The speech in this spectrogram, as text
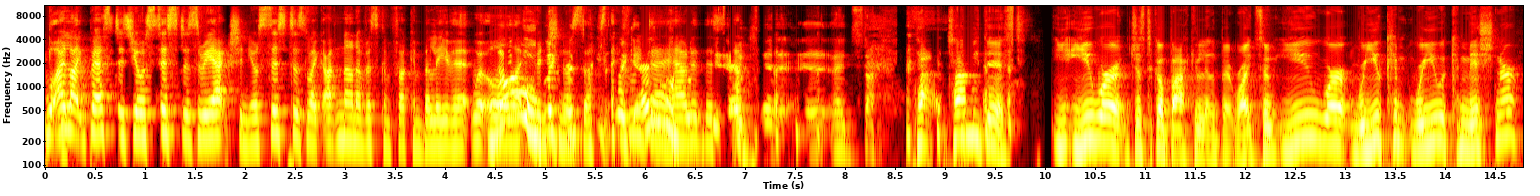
what I like best is your sister's reaction. Your sister's like, "Uh, none of us can fucking believe it. We're all No, like like, pinching it's- ourselves like every day. How did this happen? uh, uh, uh, Tell me this. You were just to go back a little bit, right? So you were were you com- were you a commissioner?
